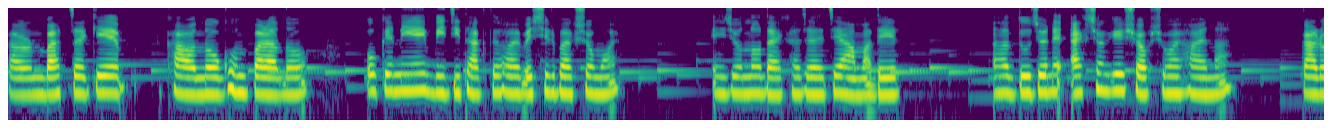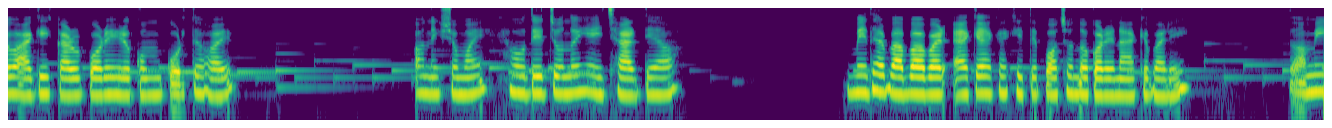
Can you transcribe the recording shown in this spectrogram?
কারণ বাচ্চাকে খাওয়ানো, ঘুম পাড়ানো, ওকে নিয়েই বিজি থাকতে হয় বেশিরভাগ সময়। এই জন্য দেখা যায় যে আমাদের দুজনে একসঙ্গে সব সময় হয় না। কারও আগে, কারও পরে এরকম করতে হয়। অনেক সময় ওদের জন্যই এই ছাড় দেওয়া। মেধার বাবা আবার একা একা খেতে পছন্দ করে না একেবারেই। তো আমি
